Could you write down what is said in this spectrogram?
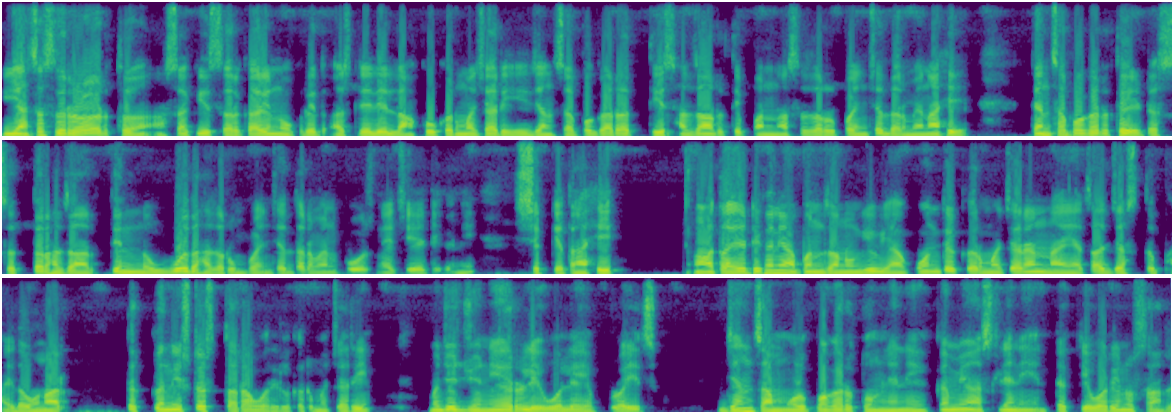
याचा सरळ अर्थ असा की सरकारी नोकरीत असलेले लाखो कर्मचारी ज्यांचा पगार तीस हजार ते पन्नास हजार रुपयांच्या दरम्यान आहे त्यांचा पगार थेट सत्तर हजार ते नव्वद हजार रुपयांच्या दरम्यान पोहोचण्याची या ठिकाणी शक्यता आहे. आता या ठिकाणी आपण जाणून घेऊया कोणत्या कर्मचाऱ्यांना याचा जास्त फायदा होणार. तर कनिष्ठ स्तरावरील कर्मचारी म्हणजे ज्युनियर लेवल एम्प्लॉईज ज्यांचा मूळ पगार तुलनेने कमी असल्याने टक्केवारीनुसार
